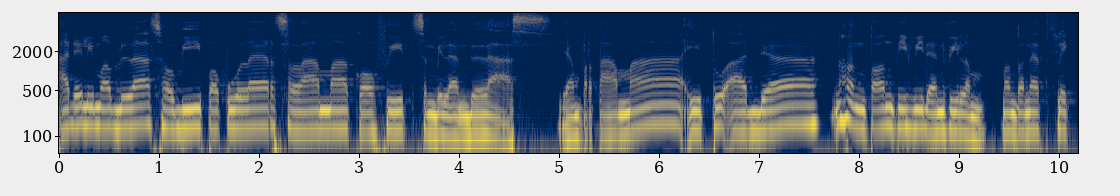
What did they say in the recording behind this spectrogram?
ada 15 hobi populer selama COVID-19. Yang pertama itu ada nonton TV dan film, nonton Netflix.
